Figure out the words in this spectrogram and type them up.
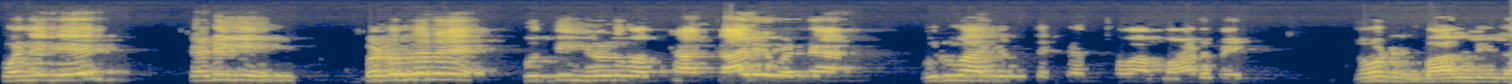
ಕೊನೆಗೆ ಕಡಿಗೆ ಬಡದರೆ ಬುದ್ಧಿ ಹೇಳುವಂತಹ ಕಾರ್ಯವನ್ನ ಗುರುವಾಗಿರ್ತಕ್ಕಂಥವ ಮಾಡಬೇಕು. ನೋಡ್ರಿ ಬಾಲ್ಯಲ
